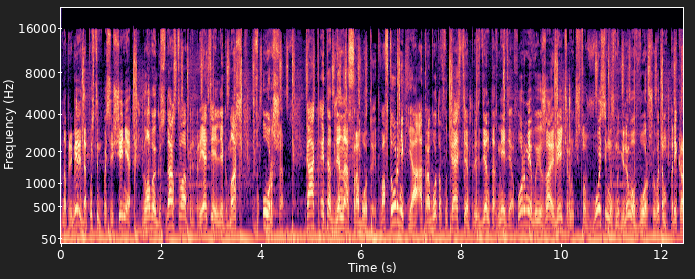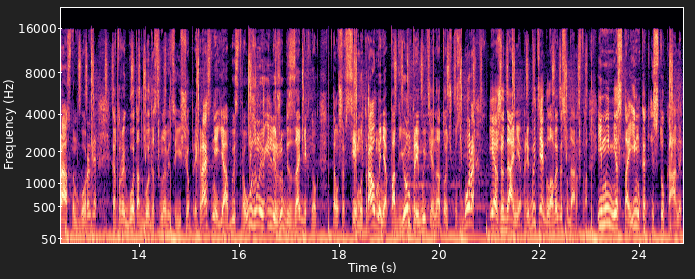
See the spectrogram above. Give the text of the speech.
на примере, допустим, посещения главой государства предприятия «Легмаш» в Орше. Как это для нас работает? Во вторник я, отработав участие президента в медиафоруме, выезжаю вечером часов в 8 из Могилева в Оршу. В этом прекрасном городе, который год от года становится еще прекраснее, я быстро ужинаю и лежу без задних ног. Потому что в 7 утра у меня подъем, прибытие на точку сбора и ожидание прибытия главы государства. И мы не стоим как истуканы,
